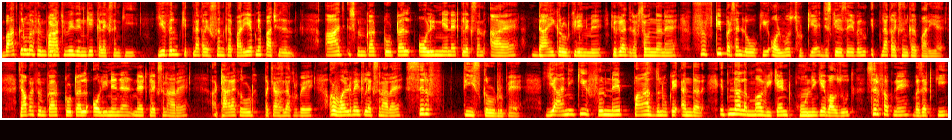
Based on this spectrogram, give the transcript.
बात करूँ मैं फ़िल्म पाँचवें दिन के कलेक्शन की। ये फ़िल्म कितना कलेक्शन कर पा रही है अपने पाँचवें दिन? आज इस फ़िल्म का total all India net collection आ रहा है ढाई करोड़ की रेंज में, क्योंकि आज रक्षाबंधन है। फिफ्टी परसेंट लोगों की ऑलमोस्ट छुट्टी है, जिसकी वजह से ये फ़िल्म इतना कलेक्शन कर पा रही है। जहाँ पर फ़िल्म का total all India net collection आ रहा है अट्ठारह करोड़ पचास लाख रुपये और वर्ल्ड वाइड कलेक्शन आ रहा है सिर्फ़ तीस करोड़ रुपए। यानी कि फ़िल्म ने पाँच दिनों के अंदर इतना लंबा वीकेंड होने के बावजूद सिर्फ़ अपने बजट की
